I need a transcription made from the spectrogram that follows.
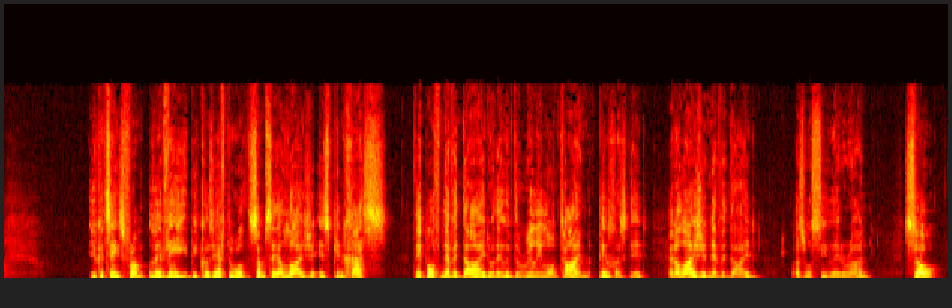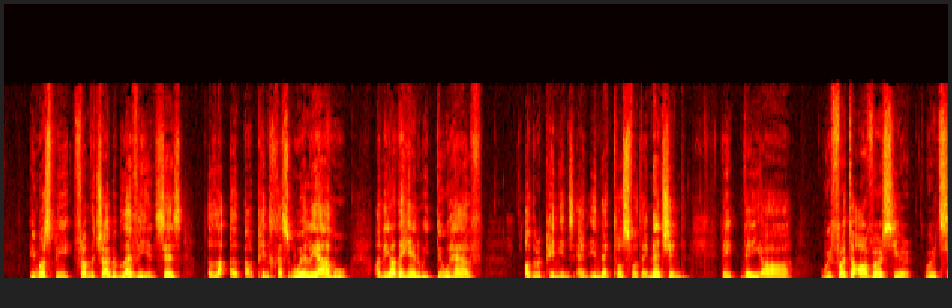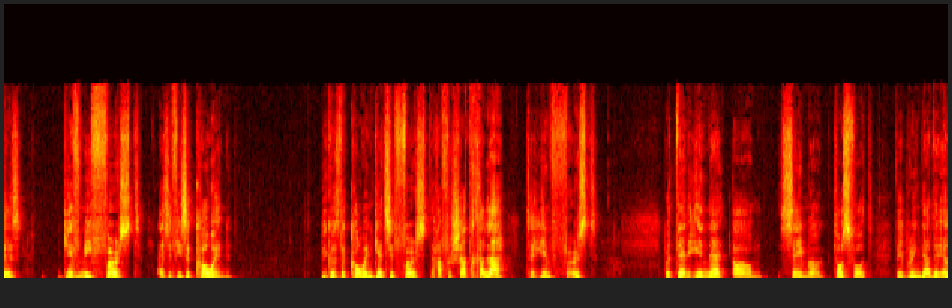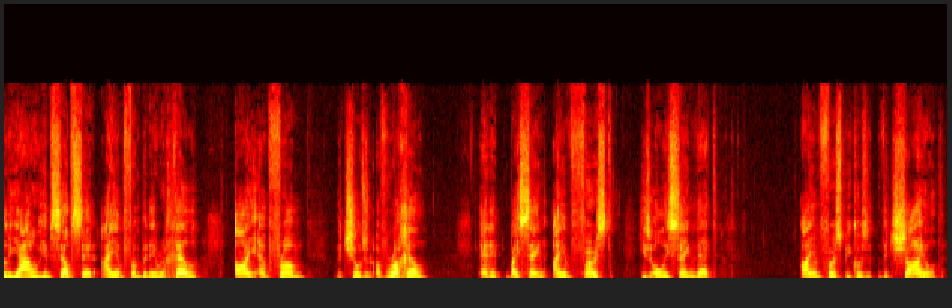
you could say he's from Levi, because after all, some say Elijah is Pinchas. They both never died, or they lived a really long time. Pinchas did. and Elijah never died, as we'll see later on. So he must be from the tribe of Levi, and says uh, uh, Pinchas u Eliyahu. On the other hand, we do have other opinions, and in that Tosfot I mentioned, they they uh, refer to our verse here where it says, "Give me first," as if he's a Cohen, because the Cohen gets it first, Hafreshat Chala, to him first. But then in that um, same uh, Tosfot, they bring down that Eliyahu himself said, I am from Bnei Rachel, I am from the children of Rachel. And it, by saying I am first, he's only saying that I am first because the child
